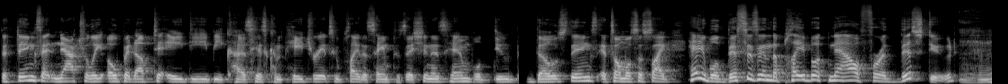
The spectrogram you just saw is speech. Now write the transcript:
the things that naturally open up to AD because his compatriots who play the same position as him will do those things. It's almost just like, hey, well, this is in the playbook now for this dude. Mm-hmm.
